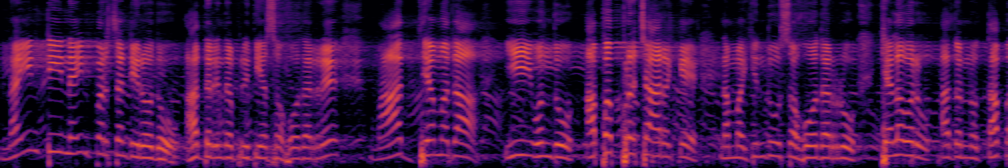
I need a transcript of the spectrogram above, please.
ನೈಂಟಿ ನೈನ್ ಪರ್ಸೆಂಟ್ ಇರೋದು. ಆದ್ದರಿಂದ ಪ್ರೀತಿಯ ಸಹೋದರರೇ, ಮಾಧ್ಯಮದ ಈ ಒಂದು ಅಪಪ್ರಚಾರಕ್ಕೆ ನಮ್ಮ ಹಿಂದೂ ಸಹೋದರರು ಕೆಲವರು ಅದನ್ನು ತಪ,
